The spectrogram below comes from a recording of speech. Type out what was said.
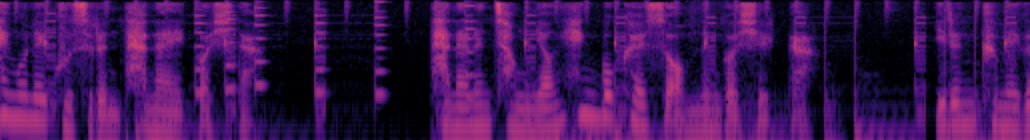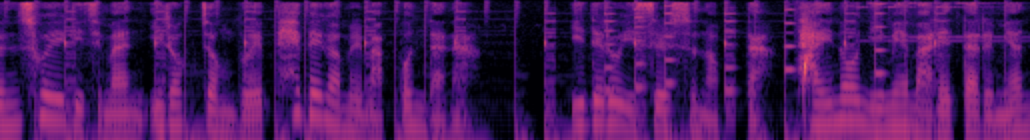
행운의 구슬은 다나의 것이다. 다나는 정녕 행복할 수 없는 것일까? 이른 금액은 소액이지만 1억 정도의 패배감을 맛본다나. 이대로 있을 순 없다. 다이노님의 말에 따르면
